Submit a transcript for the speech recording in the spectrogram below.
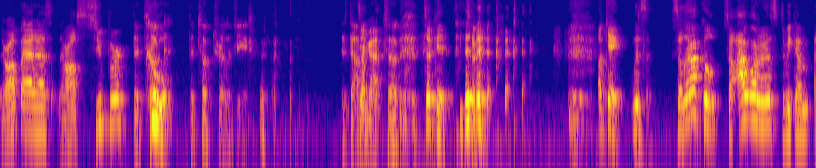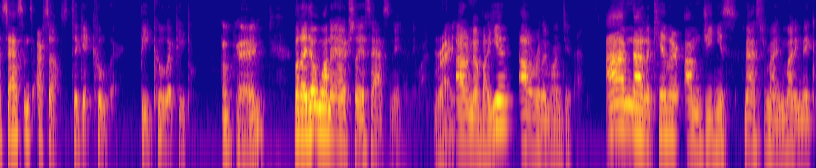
They're all badass. They're all super The Took, cool. the Took trilogy. His daughter Took- got took. Took it. okay, listen. So they're all cool. So I want us to become assassins ourselves to get cooler, be cooler people. Okay. But I don't want to actually assassinate anyone. Right. I don't know about you. I don't really want to do that. I'm not a killer. I'm genius, mastermind, moneymaker,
